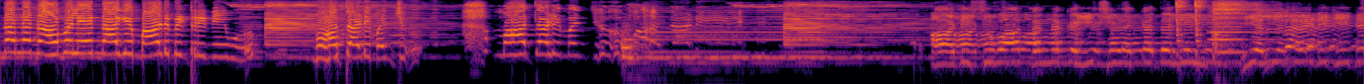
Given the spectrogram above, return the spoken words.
ನನ್ನನ್ನು ಅಬಲೆಯನ್ನಾಗಿ ಮಾಡಿಬಿಟ್ರಿ ನೀವು. ಮಾತಾಡಿ ಮಂಜು. ಮಾತಾಡಿ ಮಂಜು, ಮಾತಾಡಿ. ಆಡಿಸುವ ತನ್ನ ಕೈ ಛಳಕದಲ್ಲಿ ಎಲ್ಲ ಅಡಗಿದೆ.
